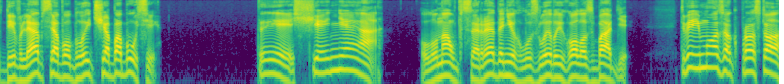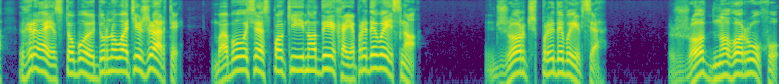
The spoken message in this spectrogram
вдивлявся в обличчя бабусі. Ти щеня. лунав всередині глузливий голос Бадді. Твій мозок просто грає з тобою дурнуваті жарти. Бабуся спокійно дихає, придивись но. Джордж придивився. Жодного руху.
